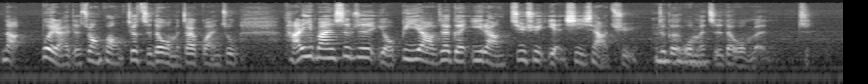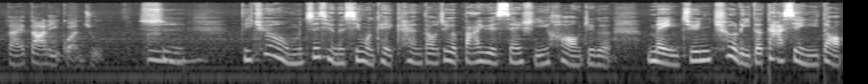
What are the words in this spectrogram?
那未来的状况就值得我们再关注。塔利班是不是有必要再跟伊朗继续演戏下去？这个我们值得我们只来大力关注。是。的确哦，我们之前的新闻可以看到，这个八月三十一号，这个美军撤离的大限一到，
